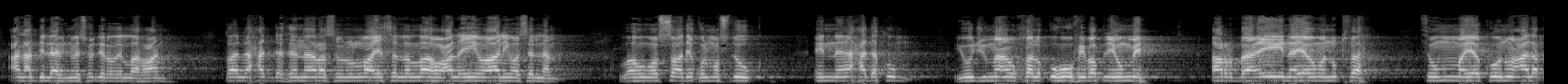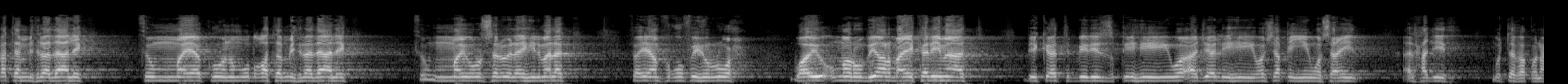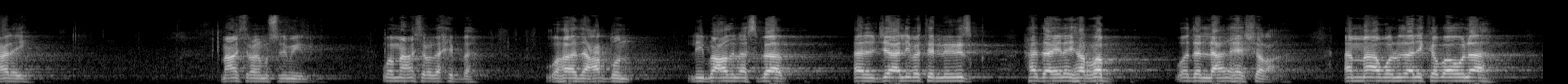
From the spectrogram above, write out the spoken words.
عن عبد الله بن مسعود رضي الله عنه قال حدثنا رسول الله صلى الله عليه وآله وسلم وهو الصادق المصدوق. إن أحدكم يجمع خلقه في بطن أمه أربعين يوما نطفة ثم يكون علقة مثل ذلك ثم يكون مضغة مثل ذلك ثم يرسل إليه الملك فينفخ فيه الروح ويؤمر بأربع كلمات بكتب رزقه وأجله وشقي وسعيد. الحديث متفق عليه. معاشر المسلمين ومعاشر الأحبة وهذا عرض لبعض الأسباب الجالبة للرزق هدى إليها الرب ودل عليها الشرع. أما أول ذلك وأولاه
